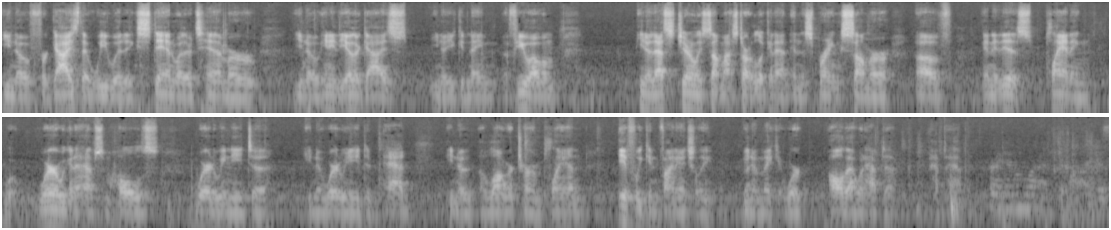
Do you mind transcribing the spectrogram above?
you know, for guys that we would extend, whether it's him or, you know, any of the other guys, you know, you could name a few of them. You know, that's generally something I start looking at in the spring, summer of, and it is planning, where are we gonna have some holes? Where do we need to, you know, where do we need to add, you know, a longer-term plan? If we can financially, you know, make it work, all that would have to, have to happen. Brandon, one more, uh, just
